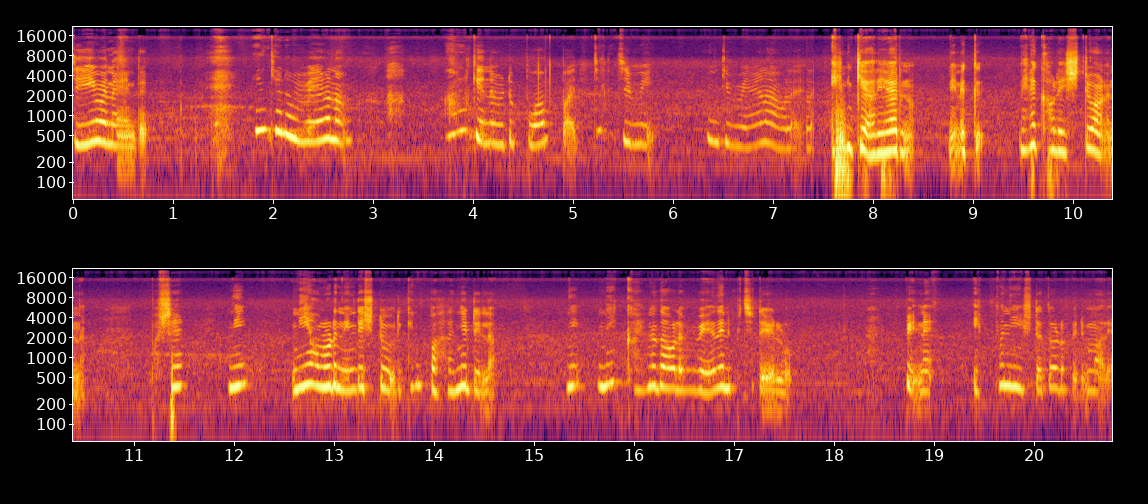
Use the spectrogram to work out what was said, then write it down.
ജീവനായിട്ട് എനിക്കവളെ വേണം. അവൾക്ക് എന്നെ വിട്ട് പോകാൻ പറ്റില്ല ജിമ്മി. എനിക്ക് വേണം അവളെ. എനിക്കറിയായിരുന്നു നിനക്ക് നിനക്ക് അവളെ ഇഷ്ടമാണെന്ന്. പക്ഷേ നീ നീ അവളോട് നിന്റെ ഇഷ്ടം ഒരിക്കലും പറഞ്ഞിട്ടില്ല. നീ നീ കഴിഞ്ഞത് അവളെ വേദനിപ്പിച്ചിട്ടേ ഉള്ളൂ. പിന്നെ ഇപ്പം നീ ഇഷ്ടത്തോടെ പെരുമാറി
